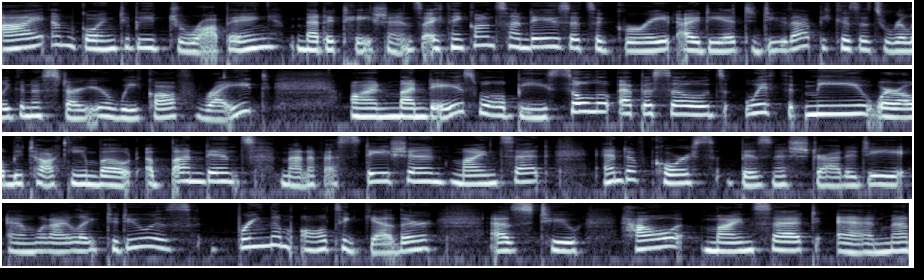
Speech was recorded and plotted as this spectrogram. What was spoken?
I am going to be dropping meditations. I think on Sundays, it's a great idea to do that because it's really going to start your week off right. On Mondays will be solo episodes with me where I'll be talking about abundance, manifestation, mindset, and of course, business strategy. And what I like to do is bring them all together as to how mindset and manifestation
